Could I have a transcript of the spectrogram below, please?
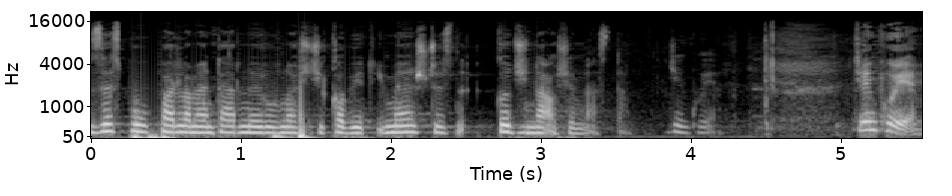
Zespół Parlamentarny Równości Kobiet i Mężczyzn godzina 18. Dziękuję. Dziękuję.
